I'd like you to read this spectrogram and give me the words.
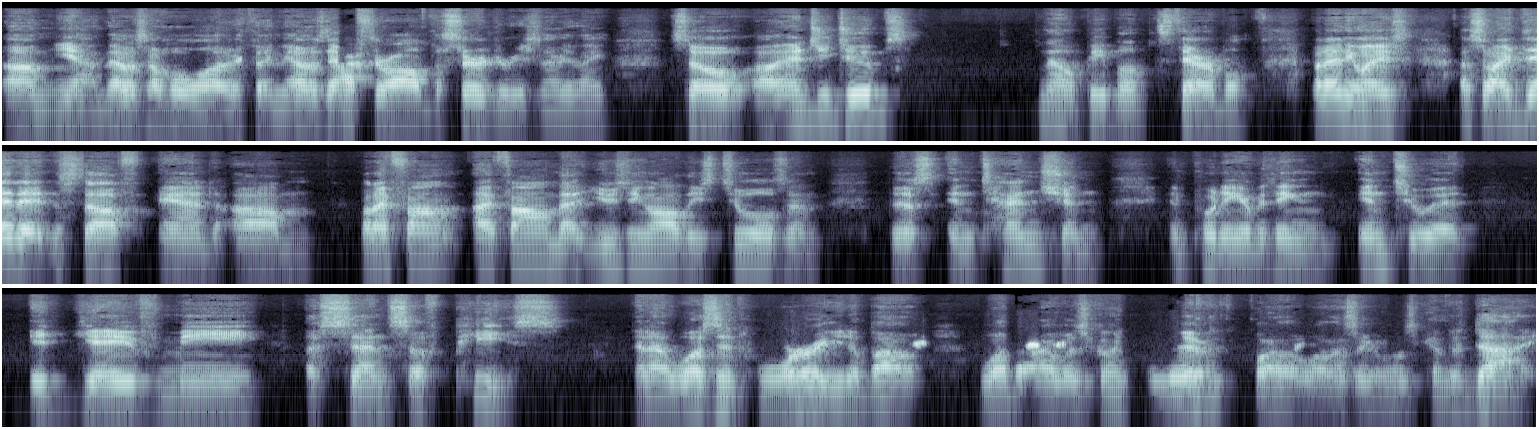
um, yeah, that was a whole other thing. That was after all the surgeries and everything. So uh, NG tubes, no, people, it's terrible. But anyways, uh, so I did it and stuff. And um, but I found I found that using all these tools and this intention and putting everything into it, it gave me a sense of peace and I wasn't worried about whether I was going to live or whether I was going to die.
